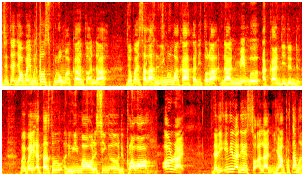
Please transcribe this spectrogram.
setiap jawapan yang betul, 10 markah untuk anda. Jawapan yang salah, 5 markah akan ditolak dan member akan didenda. Baik-baik atas tu ada rimau, ada singa, ada kelawar. Alright. Jadi inilah dia soalan yang pertama.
